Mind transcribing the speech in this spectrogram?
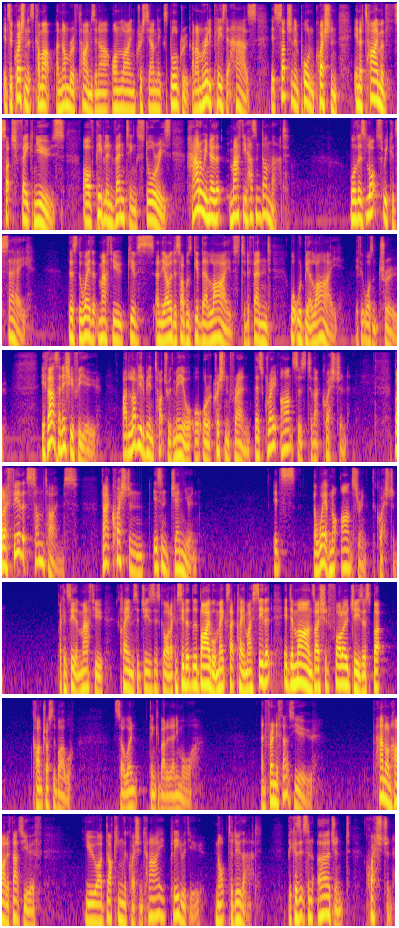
It's a question that's come up a number of times in our online Christianity Explore group, and I'm really pleased it has. It's such an important question in a time of such fake news, of people inventing stories. How do we know that Matthew hasn't done that? Well, there's lots we could say. There's the way that Matthew gives and the other disciples give their lives to defend what would be a lie if it wasn't true. If that's an issue for you, I'd love you to be in touch with me or, or, or a Christian friend. There's great answers to that question. But I fear that sometimes that question isn't genuine. It's a way of not answering the question. I can see that Matthew claims that Jesus is God. I can see that the Bible makes that claim. I see that it demands I should follow Jesus, but can't trust the Bible. So I won't think about it anymore. And friend, if that's you, hand on heart, if that's you, if you are ducking the question, can I plead with you not to do that? Because it's an urgent question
